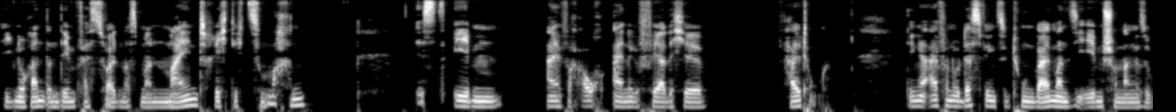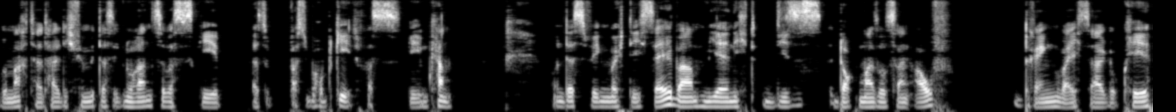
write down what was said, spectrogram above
ignorant an dem festzuhalten, was man meint, richtig zu machen ist eben einfach auch eine gefährliche Haltung. Dinge einfach nur deswegen zu tun, weil man sie eben schon lange so gemacht hat, halte ich für mit das Ignoranze, was es geht, also was überhaupt geht, was es geben kann. Und deswegen möchte ich selber mir nicht dieses Dogma sozusagen aufdrängen, weil ich sage, okay,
